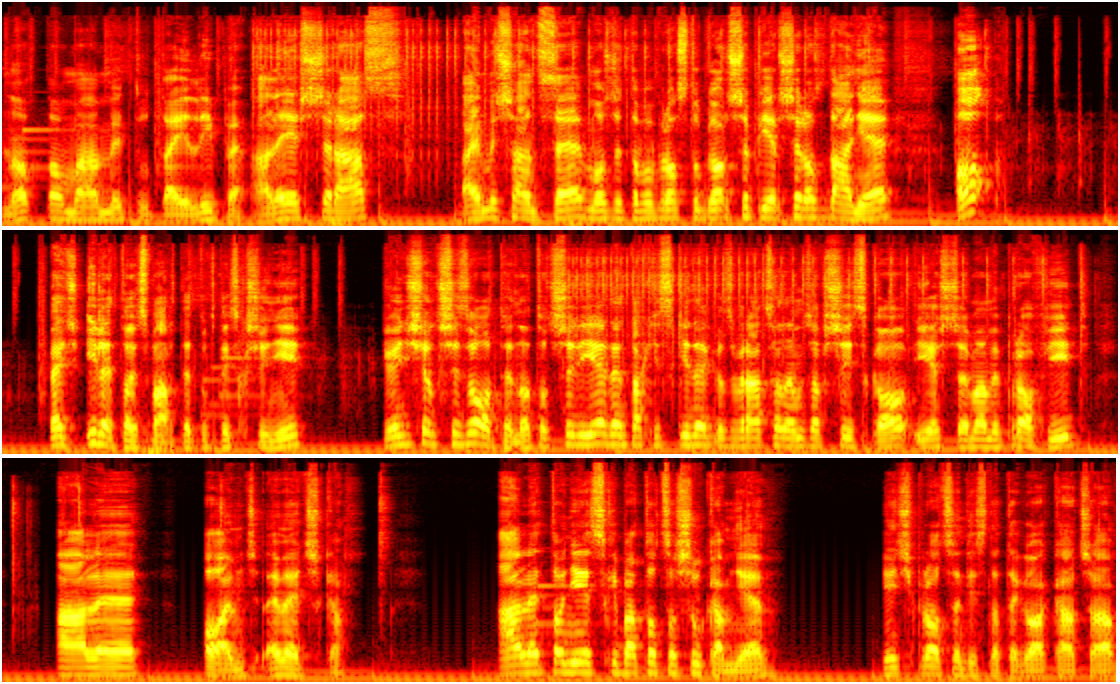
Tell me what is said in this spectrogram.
No to mamy tutaj lipę, ale jeszcze raz, dajmy szansę, może to po prostu gorsze pierwsze rozdanie. O! Weź, ile to jest warte tu w tej skrzyni? 93 zł, no to czyli jeden taki skinek zwraca nam za wszystko i jeszcze mamy profit, ale... O, em- emeczka. Ale to nie jest chyba to, co szukam, nie? 5% jest na tego akacza.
